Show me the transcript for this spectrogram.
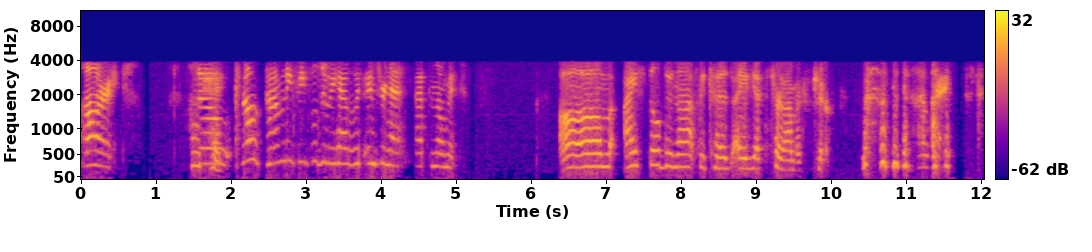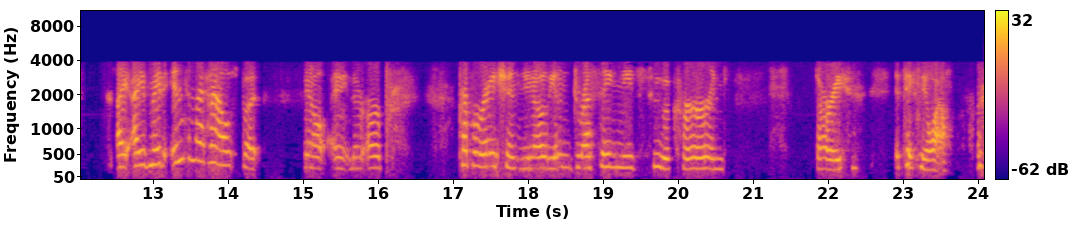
All right. Okay. So how how many people do we have with internet at the moment? Um, I still do not because I have yet to turn on my computer. Okay. I I have made it into my house, but you know I, there are pr- preparation. You know, the undressing needs to occur, and sorry, it takes me a while. and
